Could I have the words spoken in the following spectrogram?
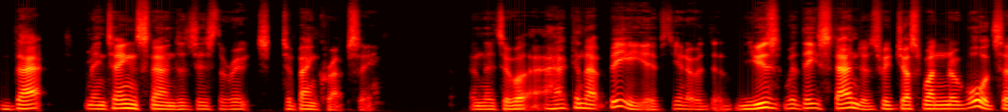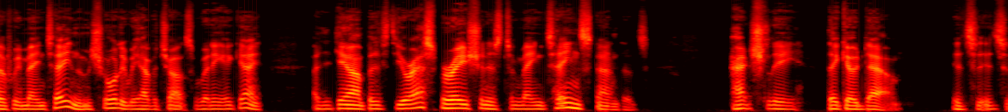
That maintaining standards is the route to bankruptcy. And they say, well, how can that be? If, you know, use with these standards, we've just won an award. So if we maintain them, surely we have a chance of winning again. I said, yeah, but if your aspiration is to maintain standards, actually they go down. It's, it's,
